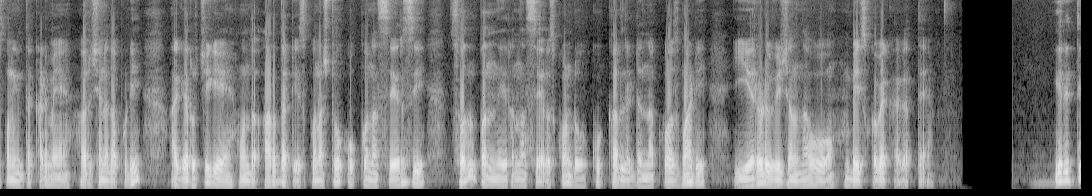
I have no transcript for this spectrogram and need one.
ಸ್ಪೂನ್ಗಿಂತ ಕಡಿಮೆ ಅರಿಶಿನದ ಪುಡಿ, ಹಾಗೆ ರುಚಿಗೆ ಒಂದು ಅರ್ಧ ಟೀ ಸ್ಪೂನಷ್ಟು ಉಪ್ಪನ್ನು ಸೇರಿಸಿ ಸ್ವಲ್ಪ ನೀರನ್ನು ಸೇರಿಸ್ಕೊಂಡು ಕುಕ್ಕರ್ ಲಿಡ್ಡನ್ನು ಕ್ಲೋಸ್ ಮಾಡಿ ಎರಡು ವಿಜಲ್ ನಾವು ಬೇಯಿಸ್ಕೋಬೇಕಾಗತ್ತೆ. ಈ ರೀತಿ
